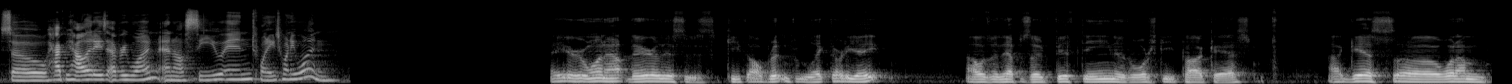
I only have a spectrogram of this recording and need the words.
So, happy holidays, everyone, and I'll see you in 2021. Hey, everyone out there. This is Keith Albritton from Lake 38. I was in episode 15 of the Water Ski podcast. I guess uh, what I'm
